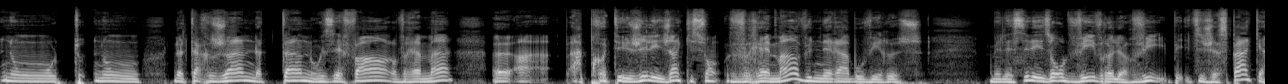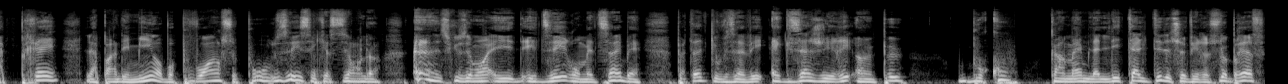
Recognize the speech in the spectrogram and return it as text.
nos, tout nos, notre argent, notre temps, nos efforts vraiment euh, à, protéger les gens qui sont vraiment vulnérables au virus. Mais laisser les autres vivre leur vie. J'espère qu'après la pandémie, on va pouvoir se poser ces questions-là. Excusez-moi. Et, et dire aux médecins, ben, peut-être que vous avez exagéré un peu, beaucoup quand même la létalité de ce virus-là. Bref,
